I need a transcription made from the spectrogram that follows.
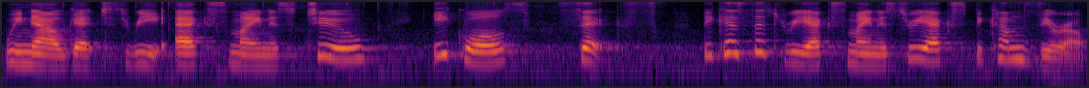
We now get 3x minus 2 equals 6, because the 3x minus 3x becomes 0.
